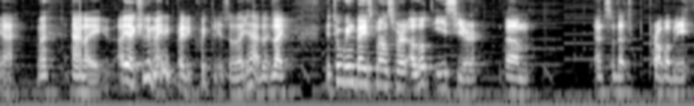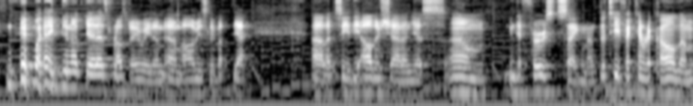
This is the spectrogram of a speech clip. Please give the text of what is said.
Yeah, uh, and I I actually made it pretty quickly. So that, yeah, the, like the two wind-based ones were a lot easier, um, and so that's probably why I did not get as frustrated with them, um, obviously. But yeah, uh, let's see the other challenges um, in the first segment. Let's see if I can recall them.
